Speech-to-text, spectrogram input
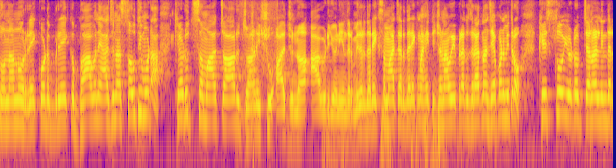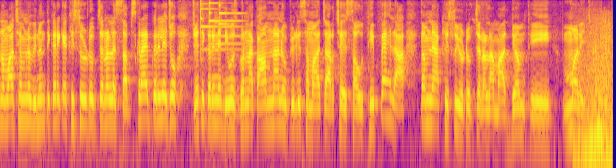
સોનાનો રેકોર્ડ બ્રેક ભાવ અને આજના સૌથી મોટા ખેડૂત સમાચાર જાણીશું આજના આ વિડીયોની અંદર. મિત્રો, દરેક સમાચાર, દરેક માહિતી જણાવી પહેલાં ગુજરાતના જે પણ મિત્રો ખિસ્સો યુટ્યુબ ચેનલની અંદર નવા છે એમને વિનંતી કરી કે ખિસ્સો યુટ્યુબ ચેનલને સબસ્ક્રાઇબ કરી લેજો. જેથી કરીને દિવસભરના કામના અને ઉપયોગી સમાચાર છે સૌથી પહેલા તમને આ ખિસ્સો યુટ્યુબ ચેનલના માધ્યમથી મળી જાય.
